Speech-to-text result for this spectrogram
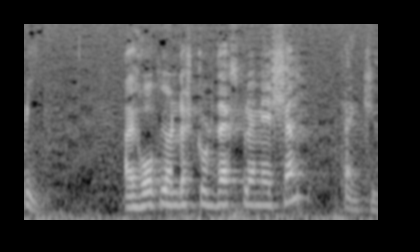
P I hope you understood the explanation thank you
